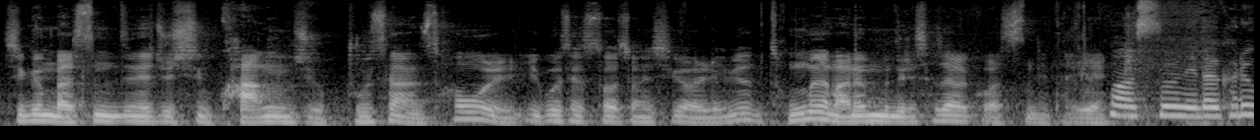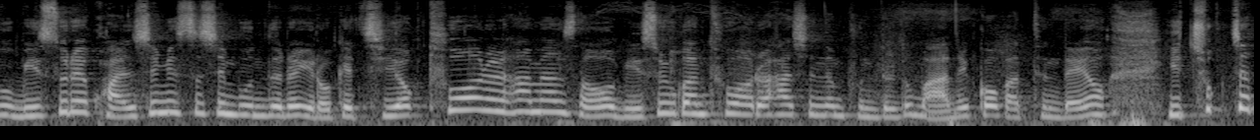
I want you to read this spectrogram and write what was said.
지금 말씀해주신 광주, 부산, 서울 이곳에서 전시가 열리면 정말 많은 분들이 찾아갈 것 같습니다. 예. 맞습니다. 그리고 미술에 관심 있으신 분들은 이렇게 지역 투어를 하면서 미술관 투어를 하시는 분들도 많을 것 같은데요. 이 축제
